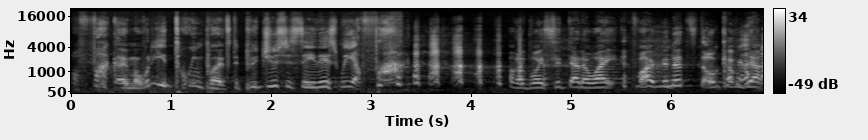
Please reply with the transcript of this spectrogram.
Oh, fuck, Omar, what are you doing, bro? If the producers see this, we are fucked. And my boy, sit down and wait five minutes, they're come coming out.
